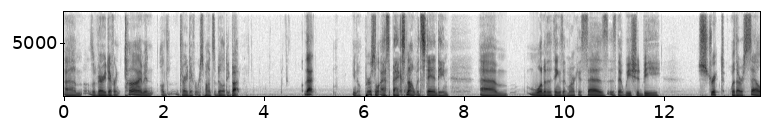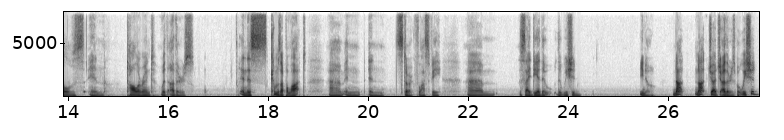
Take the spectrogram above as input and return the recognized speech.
Um, it was a very different time and a very different responsibility. But that, you know, personal aspects notwithstanding, um, one of the things that Marcus says is that we should be strict with ourselves and tolerant with others. And this comes up a lot um, in in Stoic philosophy. Um, this idea that that we should, you know, not not judge others, but we should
